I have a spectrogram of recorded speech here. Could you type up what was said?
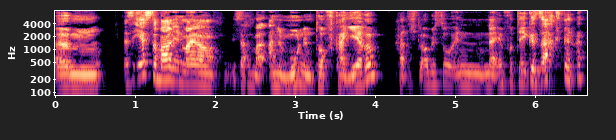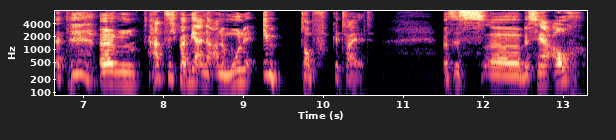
Ähm, das erste Mal in meiner, ich sage mal, Anemonentopf-Karriere, hatte ich glaube ich so in, der Infothek gesagt, ähm, hat sich bei mir eine Anemone im Topf geteilt. Das ist äh, bisher auch,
